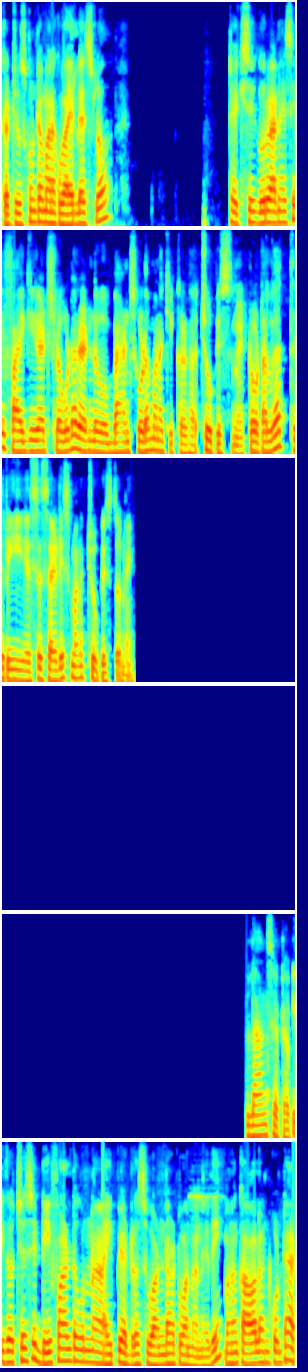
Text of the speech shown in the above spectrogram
ఇక్కడ చూసుకుంటే మనకు వైర్లెస్లో టెక్సిగురు అనేసి ఫైవ్ గిగట్స్లో కూడా రెండు బ్యాండ్స్ కూడా మనకి ఇక్కడ చూపిస్తున్నాయి. టోటల్గా త్రీ ఎస్ఎస్ఐడిస్ మనకు చూపిస్తున్నాయి. ల్యాన్ సెటప్ ఇది వచ్చేసి డిఫాల్ట్ ఉన్న IP address one dot one అనేది మనం కావాలనుకుంటే ఆ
